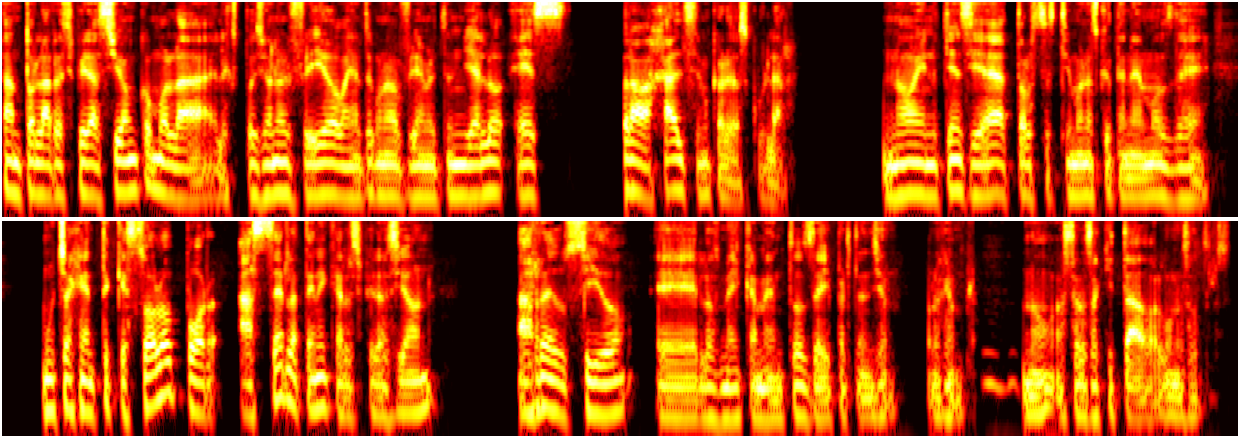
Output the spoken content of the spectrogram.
tanto la respiración como la, exposición al frío, bañarte con agua fría, meter un hielo, es trabajar el sistema cardiovascular, ¿no? Y no tienes idea de todos los testimonios que tenemos de mucha gente que solo por hacer la técnica de respiración ha reducido eh, los medicamentos de hipertensión, por ejemplo, ¿no? Hasta los ha quitado algunos otros.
